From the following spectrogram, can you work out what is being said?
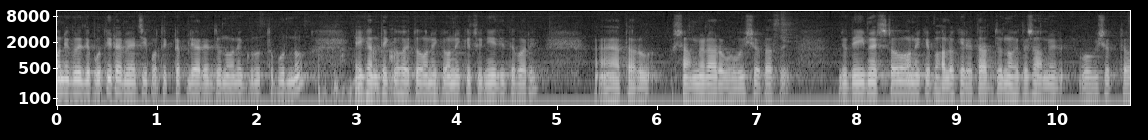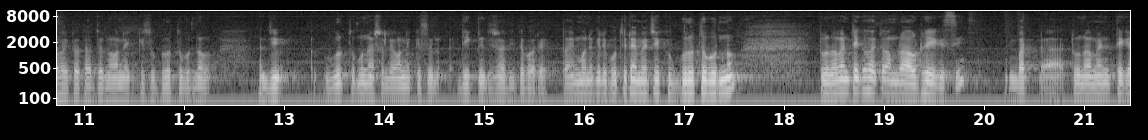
মনে করি যে প্রতিটা ম্যাচই প্রত্যেকটা প্লেয়ারের জন্য অনেক গুরুত্বপূর্ণ। এখান থেকে হয়তো অনেকে অনেক কিছু নিয়ে যেতে পারে। তার সামনের আরও ভবিষ্যৎ আছে। যদি এই ম্যাচটাও অনেকে ভালো খেলে, তার জন্য হয়তো সামনের ভবিষ্যৎটা হয়তো তার জন্য অনেক কিছু গুরুত্বপূর্ণ গুরুত্বপূর্ণ আসলে অনেক কিছু দিক নির্দেশনা দিতে পারে। তো আমি মনে করি প্রতিটা ম্যাচই খুব গুরুত্বপূর্ণ। টুর্নামেন্ট থেকে হয়তো আমরা আউট হয়ে গেছি বাট টুর্নামেন্ট থেকে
